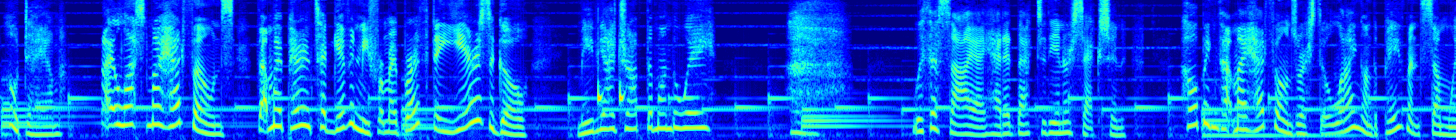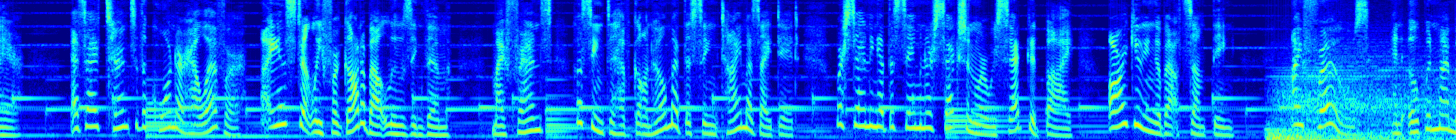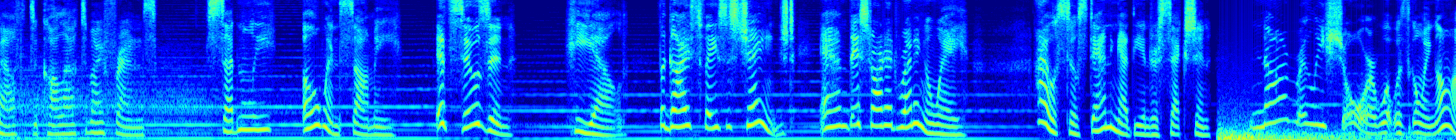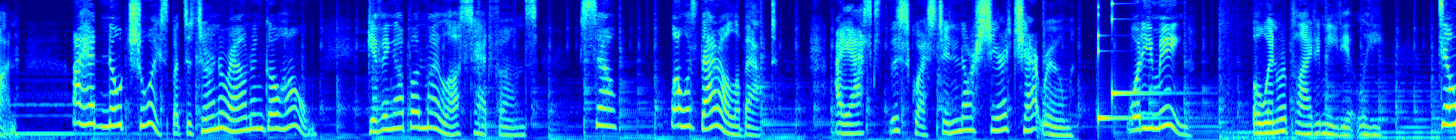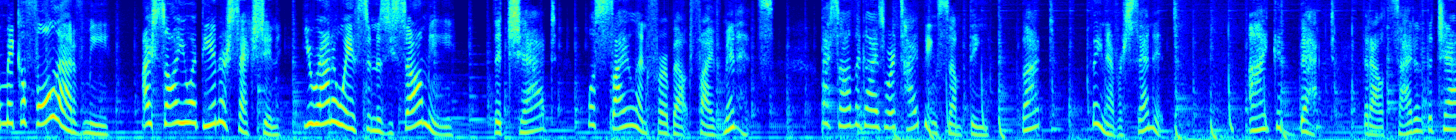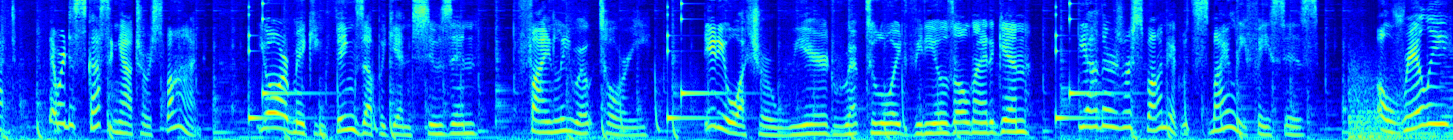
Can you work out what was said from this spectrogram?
Oh, damn. I lost my headphones that my parents had given me for my birthday years ago. Maybe I dropped them on the way? With a sigh, I headed back to the intersection, hoping that my headphones were still lying on the pavement somewhere. As I turned to the corner, however, I instantly forgot about losing them. My friends, who seemed to have gone home at the same time as I did, were standing at the same intersection where we said goodbye, arguing about something. I froze and opened my mouth to call out to my friends. Suddenly, Owen saw me. It's Susan! He yelled. The guy's face has changed, and they started running away. I was still standing at the intersection, not really sure what was going on. I had no choice but to turn around and go home, giving up on my lost headphones. So, what was that all about? I asked this question in our shared chat room. What do you mean? Owen replied immediately. Don't make a fool out of me. I saw you at the intersection. You ran away as soon as you saw me. The chat was silent for about five minutes. I saw the guys were typing something, but they never sent it. I could bet that outside of the chat, they were discussing how to respond. You're making things up again, Susan. Finally wrote Tori. Did you watch your weird reptiloid videos all night again? The others responded with smiley faces. Oh, really?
